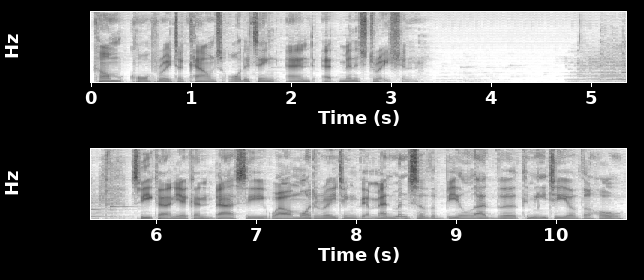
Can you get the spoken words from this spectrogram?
com corporate accounts auditing and administration. Speaker Aniekan Bassey, while moderating the amendments of the bill at the Committee of the Whole,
